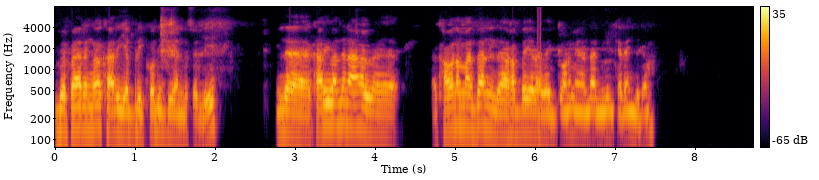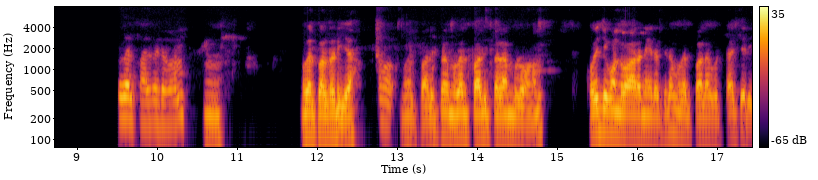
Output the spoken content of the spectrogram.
இப்போ பாருங்க கறி எப்படி கொதிக்குதுன்னு சொல்லி. இந்த கறி வந்து நாங்கள் கவனமாக தான் இந்த அகப்பையில் வைக்கணும். ஏன்னா மீன் கிடைஞ்சிடும் முதல் பால் விடுவோம். முதல் பால் ரெடியா. முதல் பால். இப்ப முதல் பால் இப்பதான் விடணும். கொதிச்சு கொண்டு வர நேரத்துல முதல் பாலை விட்டா சரி.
